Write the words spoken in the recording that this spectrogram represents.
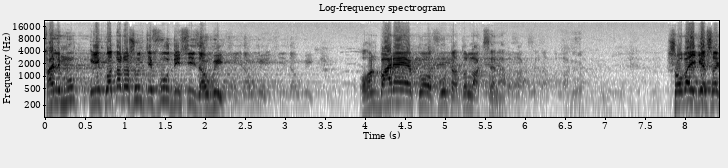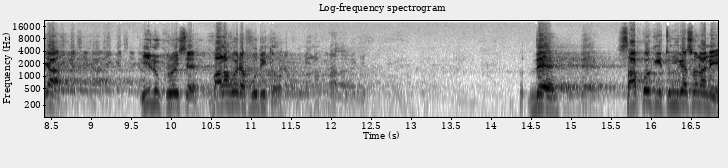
খালি মুখ এই কথাটা শুনছি ফু দিছি যাও কি ওখান বাইরে এক ফুটা তো লাগছে না। সবাই গেছে গা। ই লুক রইছে বালা হইরা ফু দিত। দে সাপকো কি তুমি গেছো নানি?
